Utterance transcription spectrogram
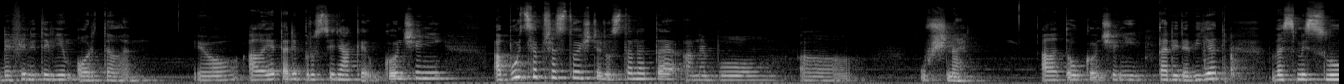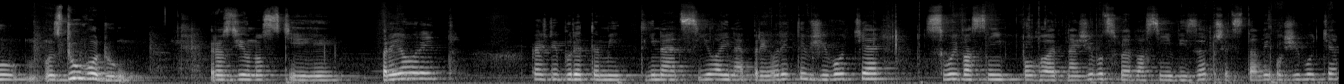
definitivním ortelem. Jo, ale je tady prostě nějaké ukončení, a buď se přesto ještě dostanete, anebo uh, už ne. Ale to ukončení tady jde vidět ve smyslu z důvodu rozdílnosti priorit. Každý budete mít jiné cíle, jiné priority v životě, svůj vlastní pohled na život, své vlastní vize, představy o životě,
